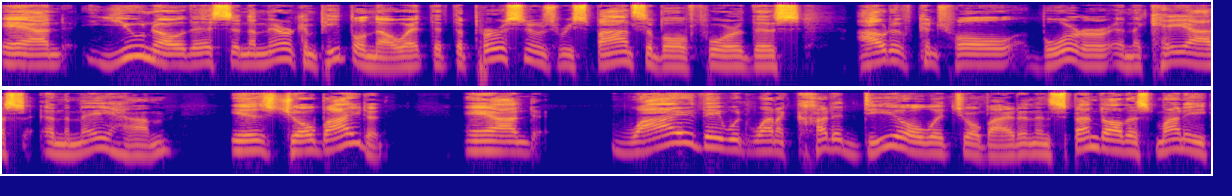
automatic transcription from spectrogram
And you know this, and American people know it, that the person who's responsible for this out of control border and the chaos and the mayhem is Joe Biden. And why they would want to cut a deal with Joe Biden and spend all this money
